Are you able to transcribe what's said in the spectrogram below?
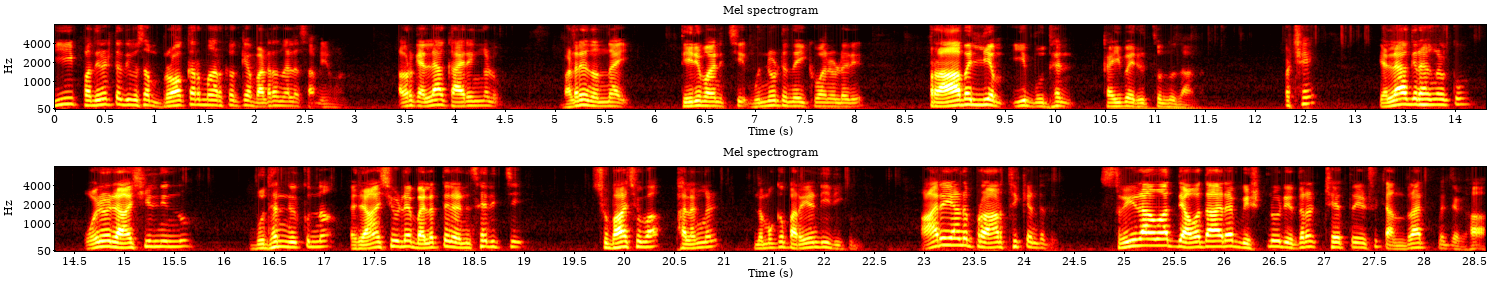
ഈ പതിനെട്ട് ദിവസം ബ്രോക്കർമാർക്കൊക്കെ വളരെ നല്ല സമയമാണ്. അവർക്ക് എല്ലാ കാര്യങ്ങളും വളരെ നന്നായി തീരുമാനിച്ച് മുന്നോട്ട് നയിക്കുവാനുള്ളൊരു പ്രാബല്യം ഈ ബുധൻ കൈവരുത്തുന്നതാണ്. പക്ഷേ എല്ലാ ഗ്രഹങ്ങൾക്കും ഓരോ രാശിയിൽ നിന്നും ബുധൻ നിൽക്കുന്ന രാശിയുടെ ബലത്തിനനുസരിച്ച് ശുഭാശുഭ ഫലങ്ങൾ നമുക്ക് പറയേണ്ടിയിരിക്കുന്നു. ആരെയാണ് പ്രാർത്ഥിക്കേണ്ടത്? ശ്രീരാമാദ്യ അവതാര വിഷ്ണു രുദ്രക്ഷേത്രേഷു ചന്ദ്രാത്മജഹ.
